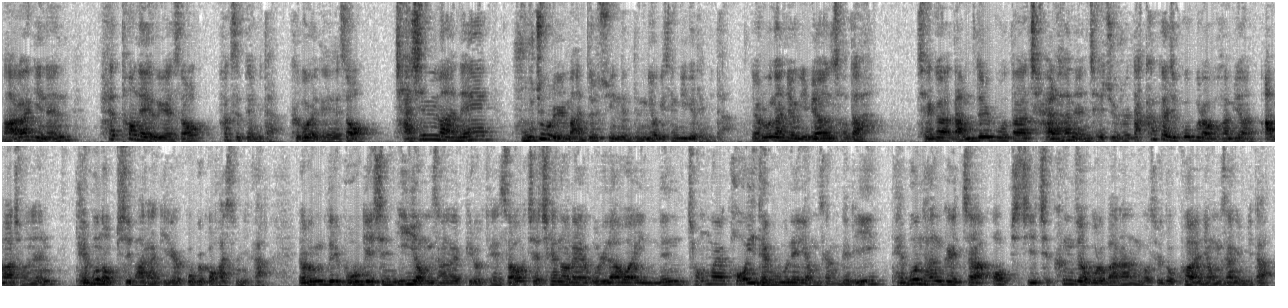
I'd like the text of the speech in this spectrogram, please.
말하기는 패턴에 의해서 학습됩니다. 그거에 대해서 자신만의 구조를 만들 수 있는 능력이 생기게 됩니다. 여러분 안녕 이면서다. 제가 남들보다 잘하는 재주를 딱 한 가지 꼽으라고 하면 아마 저는 대본 없이 말하기를 꼽을 것 같습니다. 여러분들이 보고 계신 이 영상을 비롯해서 제 채널에 올라와 있는 정말 거의 대부분의 영상들이 대본 한 글자 없이 즉흥적으로 말하는 것을 녹화한 영상입니다.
